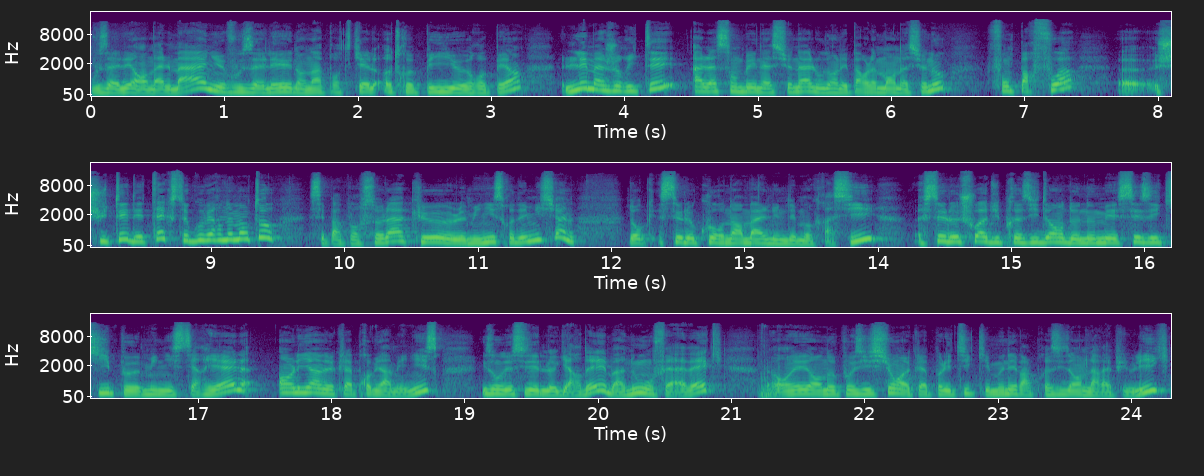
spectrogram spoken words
Vous allez en Allemagne, vous allez dans n'importe quel autre pays européen, les majorités à l'Assemblée nationale ou dans les parlements nationaux font parfois euh, chuter des textes gouvernementaux. C'est pas pour cela que le ministre démissionne. Donc c'est le cours normal d'une démocratie, c'est le choix du président de nommer ses équipes ministérielles en lien avec la première ministre. Ils ont décidé de le garder, ben nous on fait avec. Euh, on est en opposition avec la politique qui est menée par le président de la République.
